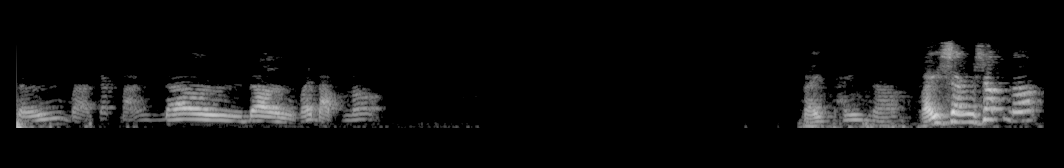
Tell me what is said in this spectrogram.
tự mà các bạn đời đời phải đọc nó. Phải thấy nó, phải săn sóc nó.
